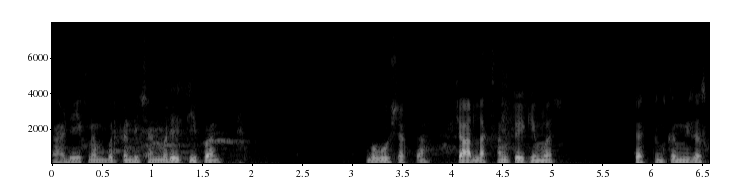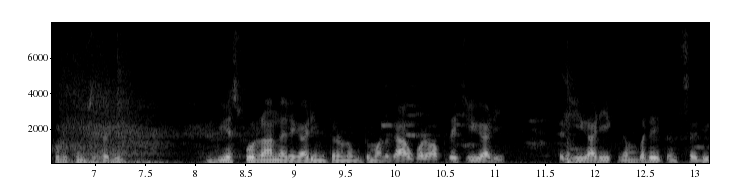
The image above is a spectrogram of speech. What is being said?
गाडी एक नंबर कंडिशनमध्ये आहे ती पण. बघू शकता. चार लाख सांगतोय किंमत. त्यातून कमी जास्त करू तुमच्यासाठी. बी एस फोर राहणार आहे गाडी मित्रांनो. तुम्हाला गावकडं वापरायची ही गाडी. तर ही गाडी एक नंबर आहे तुमच्यासाठी.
